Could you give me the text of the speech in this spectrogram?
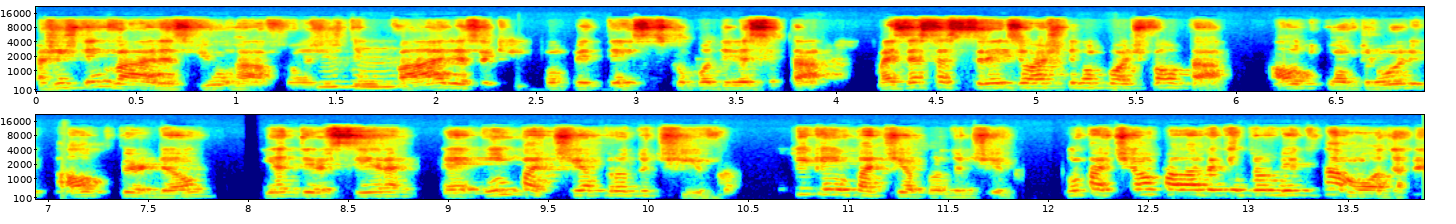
a gente tem várias, viu, Rafa? A gente uhum. tem várias aqui competências que eu poderia citar, mas essas três eu acho que não pode faltar: autocontrole, auto-perdão, e a terceira é empatia produtiva. O que é empatia produtiva? Empatia é uma palavra que entrou meio que na moda, né?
